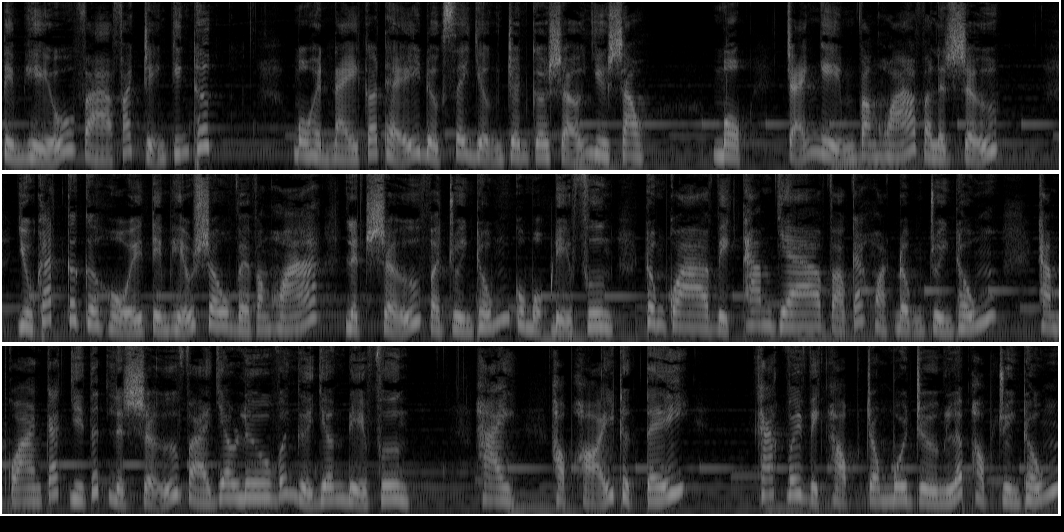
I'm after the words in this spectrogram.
tìm hiểu và phát triển kiến thức. Mô hình này có thể được xây dựng trên cơ sở như sau. một Trải nghiệm văn hóa và lịch sử du khách có cơ hội tìm hiểu sâu về văn hóa, lịch sử và truyền thống của một địa phương thông qua việc tham gia vào các hoạt động truyền thống, tham quan các di tích lịch sử và giao lưu với người dân địa phương. 2. Học hỏi thực tế, Khác với việc học trong môi trường lớp học truyền thống,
